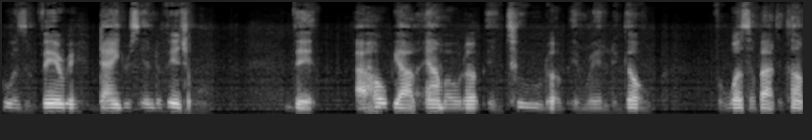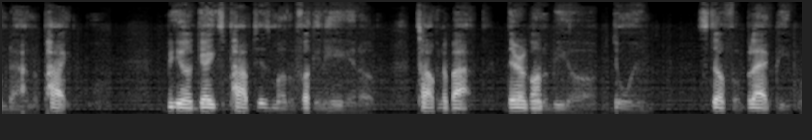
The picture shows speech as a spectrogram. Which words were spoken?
who is a very dangerous individual that I hope y'all are ammoed up and tooled up and ready to go for what's about to come down the pipe. Bill Gates popped his motherfucking head up talking about they're going to be uh, doing stuff for black people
